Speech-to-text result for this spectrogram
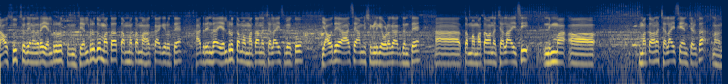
ನಾವು ಸೂಚಿಸೋದೇನೆಂದರೆ ಎಲ್ಲರೂ ಎಲ್ರದ್ದು ಮತ ತಮ್ಮ ತಮ್ಮ ಹಕ್ಕಾಗಿರುತ್ತೆ. ಆದ್ದರಿಂದ ಎಲ್ಲರೂ ತಮ್ಮ ಮತನ ಚಲಾಯಿಸಬೇಕು. ಯಾವುದೇ ಆಸೆ ಆಮಿಷಗಳಿಗೆ ಒಳಗಾಗದಂತೆ ತಮ್ಮ ಮತವನ್ನು ಚಲಾಯಿಸಿ, ನಿಮ್ಮ ಮತವನ್ನು ಚಲಾಯಿಸಿ ಅಂತ ಹೇಳ್ತಾ ನಾನು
